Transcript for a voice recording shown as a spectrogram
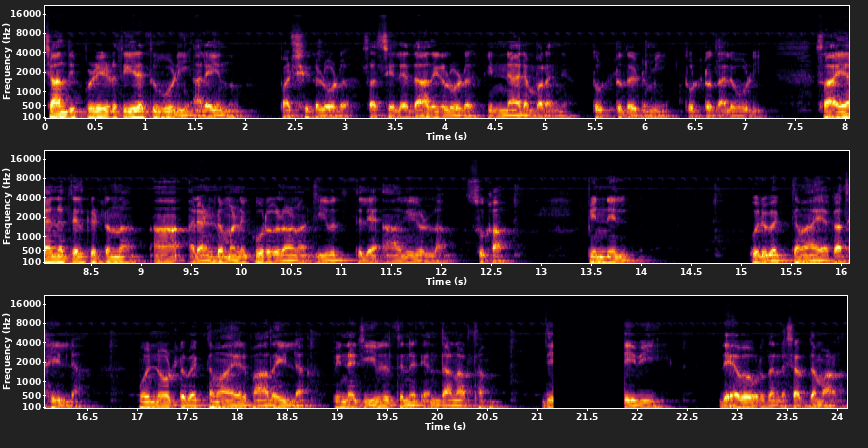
ശാ- തീരത്തു കൂടി അലയുന്നു. പക്ഷികളോട് സസ്യലതാദികളോട് കിന്നാരം പറഞ്ഞ് തൊട്ടു തടുമി തൊട്ടു തലോടി. സായാഹ്നത്തിൽ കിട്ടുന്ന ആ രണ്ട് മണിക്കൂറുകളാണ് ജീവിതത്തിലെ ആകെയുള്ള സുഖം. പിന്നിൽ ഒരു വ്യക്തമായ കഥയില്ല. മുന്നോട്ട് വ്യക്തമായൊരു പാതയില്ല. പിന്നെ ജീവിതത്തിന് എന്താണ് അർത്ഥം? ദേവി ദേവവ്രതന്റെ ശബ്ദമാണ്.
